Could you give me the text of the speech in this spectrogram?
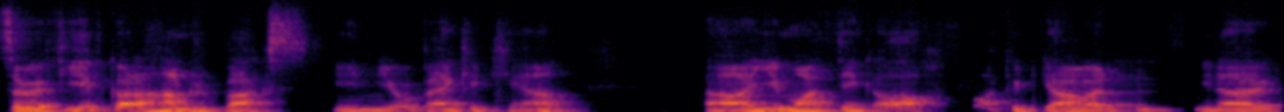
So if you've got a hundred bucks in your bank account, uh, you might think, oh, I could go and you know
